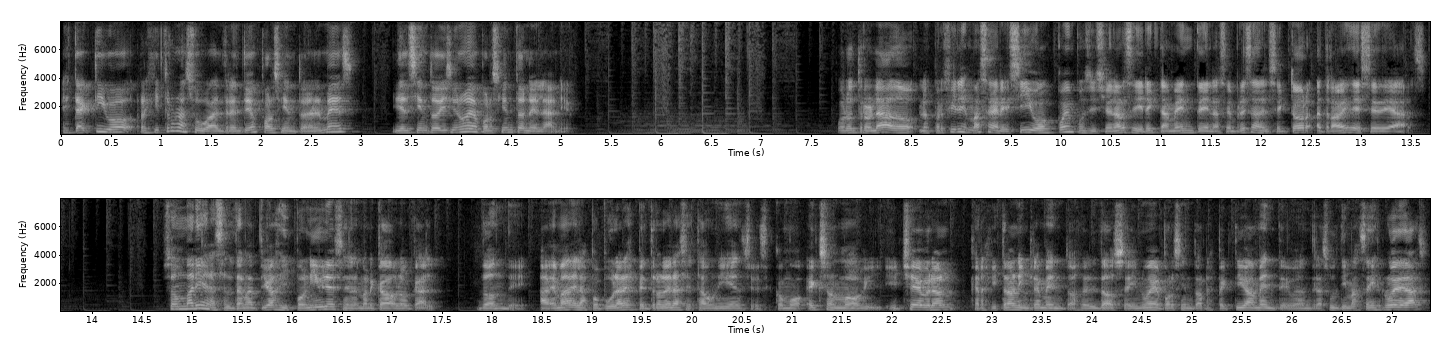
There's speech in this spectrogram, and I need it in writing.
Este activo registró una suba del 32% en el mes y del 119% en el año. Por otro lado, los perfiles más agresivos pueden posicionarse directamente en las empresas del sector a través de CDRs. Son varias las alternativas disponibles en el mercado local, donde, además de las populares petroleras estadounidenses como ExxonMobil y Chevron, que registraron incrementos del 12 y 9% respectivamente durante las últimas seis ruedas,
